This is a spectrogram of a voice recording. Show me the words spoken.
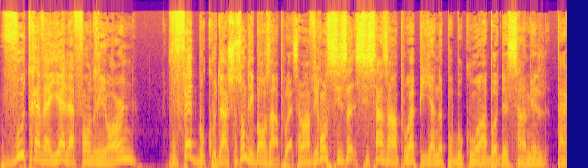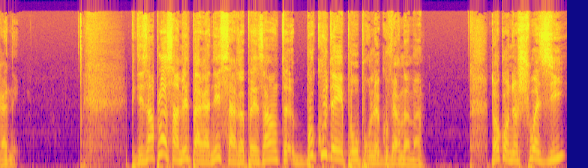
Vous travaillez à la fonderie Horn, vous faites beaucoup d'argent. Ce sont des bons emplois. Ça va environ 600 emplois, puis il n'y en a pas beaucoup en bas de 100 000 par année. Puis des emplois à 100 000 par année, ça représente beaucoup d'impôts pour le gouvernement. Donc, on a choisi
